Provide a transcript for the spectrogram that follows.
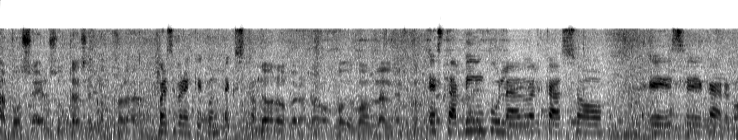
A poseer sustancias controladas. Pues, ¿pero en qué contexto? No, no, pero no podemos hablar del contexto. ¿Está vinculado al caso ese cargo?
